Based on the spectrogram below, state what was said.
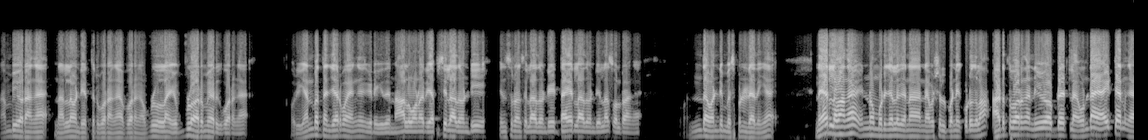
நம்பி வராங்க. நல்ல வண்டி எடுத்துகிட்டு போகிறாங்க பாருங்கள் அவ்வளோலாம் எவ்வளோ அருமையாக இருக்கு பாருங்கள் ஒரு எண்பத்தஞ்சாயிரம் ரூபாய் கிடைக்குது? நாலு ஓனர் எஃப்சி இல்லாத வண்டி இன்சூரன்ஸ் இல்லாத வண்டி டயர் இல்லாத வண்டி எல்லாம் சொல்றாங்க. இந்த வண்டி மிஸ் பண்ணிடாதீங்க. நேரில் வாங்க. இன்னும் முடிஞ்ச அளவுக்கு என்ன நெபஷல் பண்ணி கொடுக்கலாம். அடுத்து பாருங்க நியூ அப்டேட்ல உண்டாய் ஐட்டனுங்க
